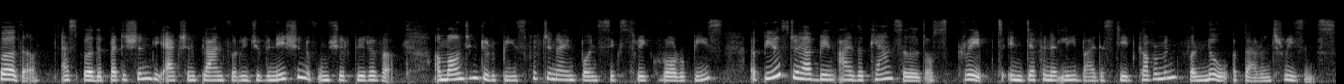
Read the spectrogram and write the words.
Further, as per the petition, the action plan for rejuvenation of Umshyrpi River, amounting to rupees 59.63 crore rupees, appears to have been either cancelled or scrapped indefinitely by the state government for no apparent reasons.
